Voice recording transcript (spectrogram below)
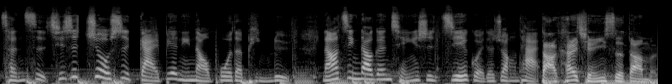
层次，其实就是改变你脑波的频率，然后进到跟潜意识接轨的状态，打开潜意识的大门。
